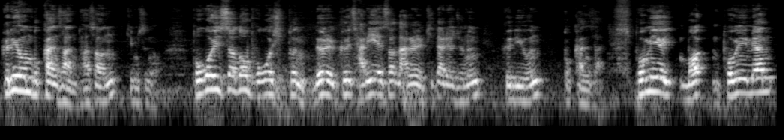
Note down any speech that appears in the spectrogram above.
그리운 북한산 다선 김승호 보고 있어도 보고 싶은 늘 그 자리에서 나를 기다려주는 그리운 북한산 봄이 뭐, 봄이면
